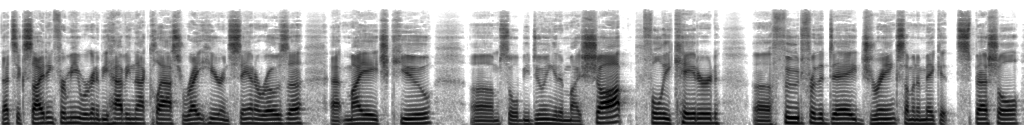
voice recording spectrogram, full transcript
that's exciting for me. We're going to be having that class right here in Santa Rosa at my HQ. Um, so we'll be doing it in my shop, fully catered, uh, food for the day, drinks. I'm going to make it special.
